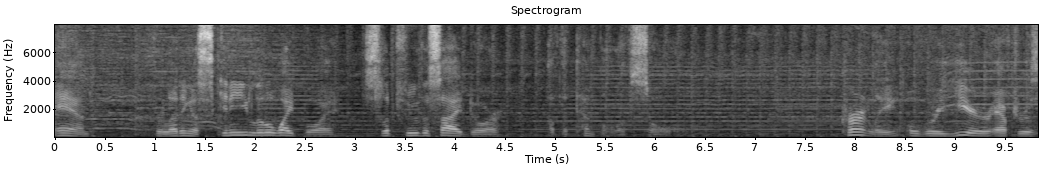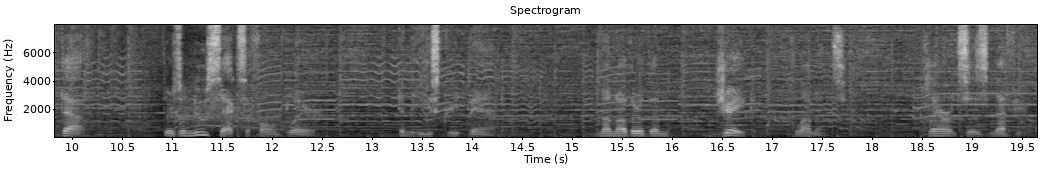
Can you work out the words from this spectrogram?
And for letting a skinny little white boy slip through the side door of the Temple of Soul. Currently, over a year after his death, there's a new saxophone player in the E Street Band. None other than Jake Clemons, Clarence's nephew.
